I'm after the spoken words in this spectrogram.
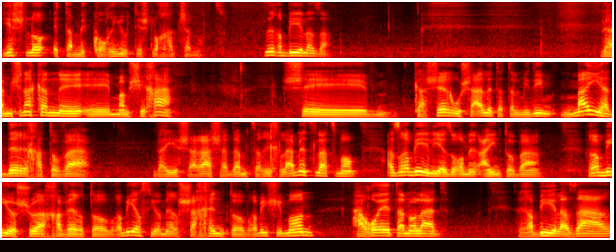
יש לו את המקוריות, יש לו חדשנות. זה רבי אלעזר. והמשנה כאן אה, אה, ממשיכה, כאשר הוא שאל את התלמידים, מהי הדרך הטובה והישרה שאדם צריך לאמץ לעצמו, אז רבי אליעזר אומר עין טובה, רבי יהושע חבר טוב, רבי יוסי אומר שכן טוב, רבי שמעון הרואה את הנולד. רבי אלעזר,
